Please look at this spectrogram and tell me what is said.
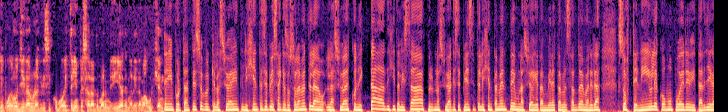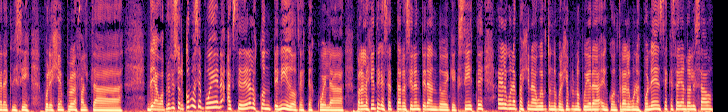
que podemos llegar a una crisis como esta y empezar a tomar medidas de manera más urgente. Es importante eso porque las ciudades inteligentes se piensa que son solamente las ciudades conectadas, digitalizadas, pero una ciudad que se piensa inteligentemente es una ciudad que también está pensando de manera sostenible cómo poder evitar llegar a crisis, por ejemplo, la falta de agua. Profesor, ¿cómo se pueden acceder a los contenidos de esta escuela? Para la gente que se está recién enterando de que existe, ¿hay alguna página web donde, por ejemplo, uno pudiera encontrar algunas ponencias que se hayan realizado?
